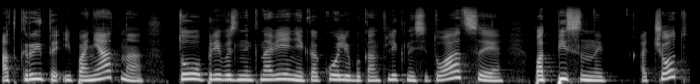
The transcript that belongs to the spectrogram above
открыто и понятно, то при возникновении какой-либо конфликтной ситуации подписанный отчет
